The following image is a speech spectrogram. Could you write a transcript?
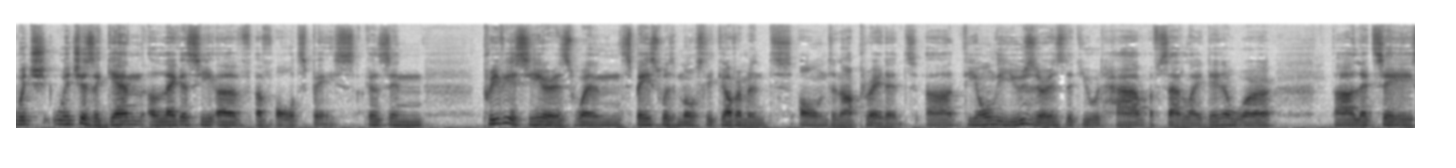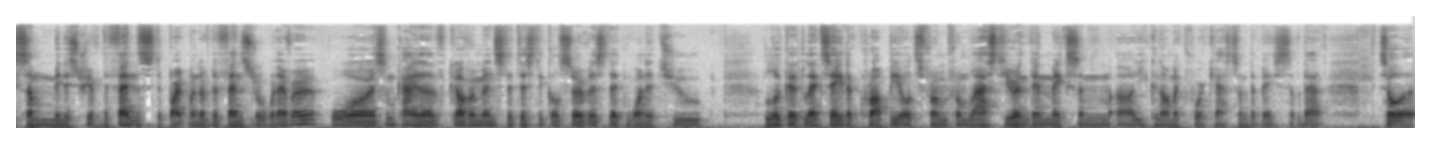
which which is again a legacy of of old space. Because in previous years, when space was mostly government owned and operated, uh, the only users that you would have of satellite data were uh, let's say some Ministry of Defense, Department of Defense, or whatever, or some kind of government statistical service that wanted to look at, let's say, the crop yields from from last year and then make some uh, economic forecasts on the basis of that. So. Uh,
